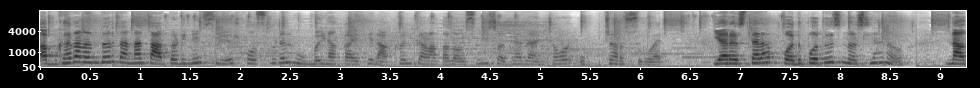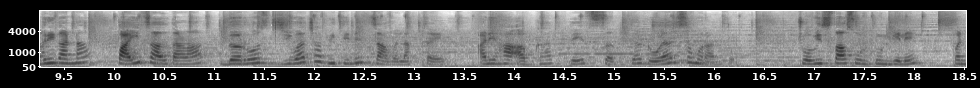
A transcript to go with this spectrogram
अपघातानंतर त्यांना तातडीने सुयश हॉस्पिटल मुंबई नाका येथे दाखल करण्यात आलं असून सध्या त्यांच्यावर उपचार सुरू आहेत. या रस्त्याला पदपथच नसल्यानं नागरिकांना पायी चालताना दररोज जीवाच्या भीतीने जावं लागतंय आणि हा अपघात ते सत्य डोळ्यांसमोर आणतो. चोवीस तास उलटून गेले पण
